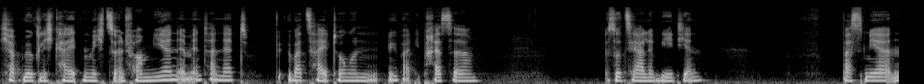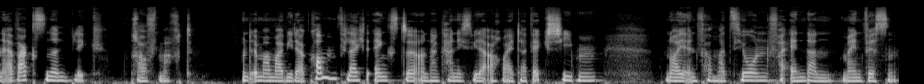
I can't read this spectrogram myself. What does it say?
Ich habe Möglichkeiten, mich zu informieren im Internet, über Zeitungen, über die Presse, soziale Medien was mir einen Erwachsenenblick drauf macht. Und immer mal wieder kommen vielleicht Ängste und dann kann ich es wieder auch weiter wegschieben. Neue Informationen verändern mein Wissen.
